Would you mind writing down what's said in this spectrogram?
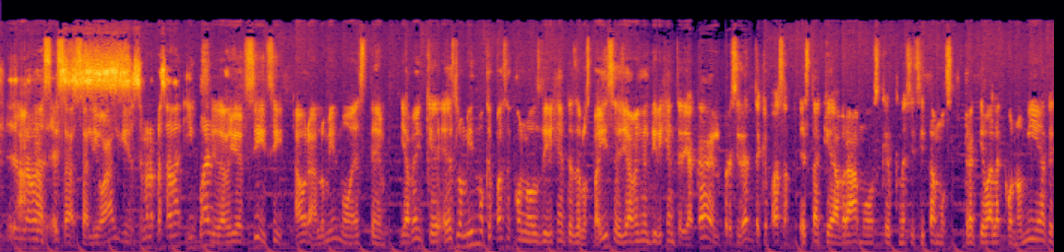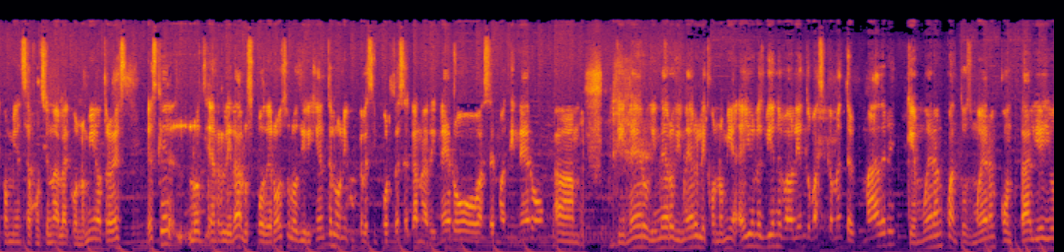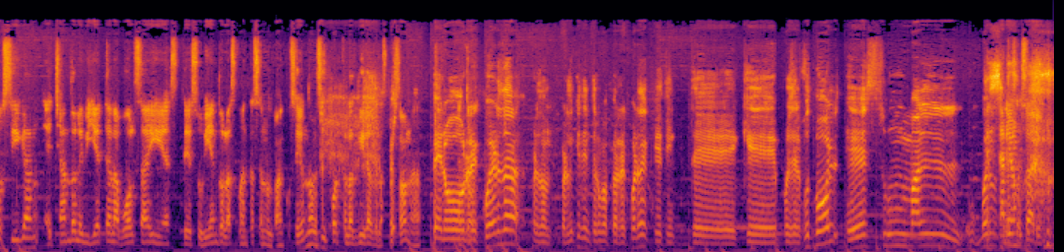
salió alguien semana pasada igual. Sí, la UFC, sí. Ahora, lo mismo, este, ya ven que es lo mismo que pasa con los dirigentes de los países, ya ven el dirigente de acá, el presidente, ¿qué pasa? Está que abramos, que necesitamos reactivar la economía, que comience a funcionar la economía otra vez. Es que los, en realidad los poderosos, los dirigentes, lo único que les importa es ganar dinero, hacer más dinero, dinero, dinero, dinero y la economía. ellos les viene valiendo básicamente madre que mueran cuantos mueran con tal y ellos sigan echándole billete a la bolsa y este, subiendo las cuentas en los bancos. A ellos no les importa las vidas de las personas. Pero recuerda, perdón, perdón que te interrumpa, pero recuerda que, que pues el fútbol es un mal, bueno, necesario.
